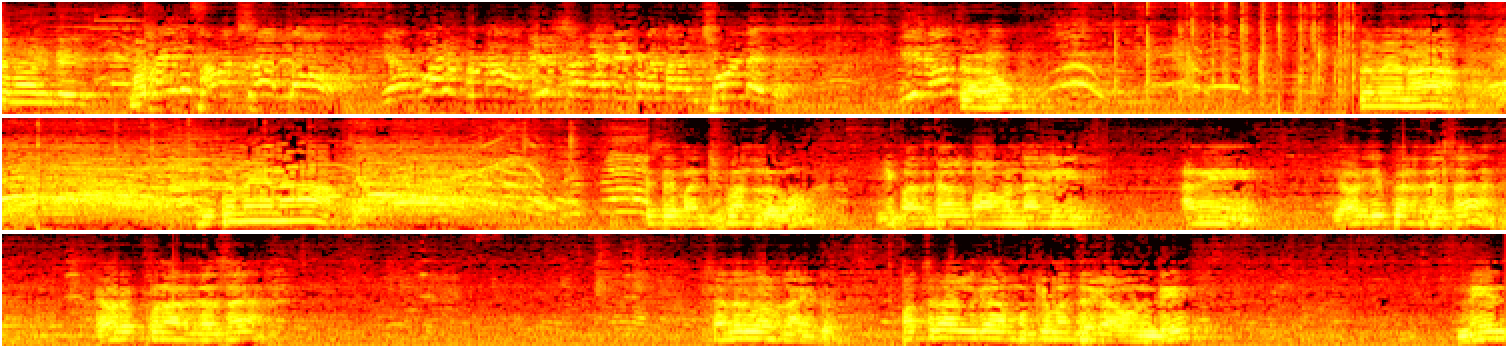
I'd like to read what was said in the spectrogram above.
ఐదు సంవత్సరాల్లో ఎవరు కూడా అభివృద్ధి అనేది ఇక్కడ మనం చూడలేదు. ఈ రోజు సిద్ధమేనా? సిద్ధమేనా? చేసే మంచి పనులు ఈ పథకాలు బాగున్నాయి అని ఎవరు చెప్పారో తెలుసా? ఎవరు ఒప్పుకున్నారో తెలుసా? చంద్రబాబు నాయుడు. సంవత్సరాలుగా ముఖ్యమంత్రిగా ఉండి నేను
